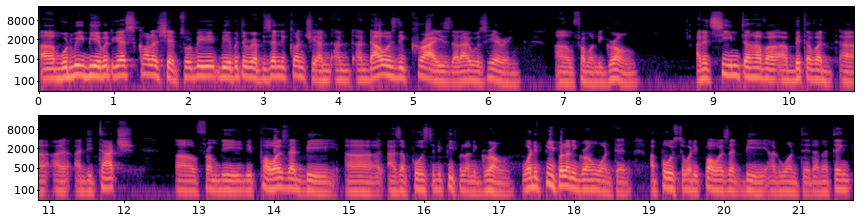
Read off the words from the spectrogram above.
Um, would we be able to get scholarships? Would we be able to represent the country? And and, and that was the cries that I was hearing um, from on the ground, and it seemed to have a, a bit of a a, a detach uh, from the the powers that be, uh, as opposed to the people on the ground. What the people on the ground wanted, opposed to what the powers that be had wanted. And I think,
